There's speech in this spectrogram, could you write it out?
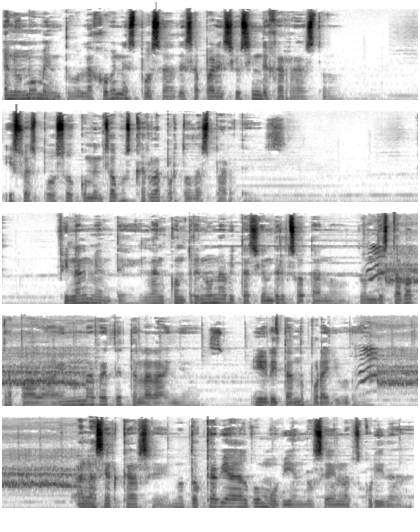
En un momento, la joven esposa desapareció sin dejar rastro, y su esposo comenzó a buscarla por todas partes. Finalmente, la encontré en una habitación del sótano, donde estaba atrapada en una red de telarañas y gritando por ayuda. Al acercarse, notó que había algo moviéndose en la oscuridad,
